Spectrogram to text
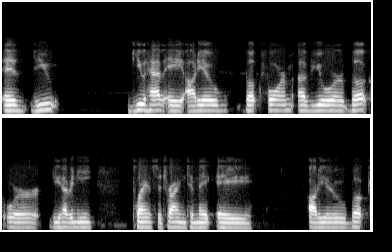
Is do you do you have a audio book form of your book, or do you have any plans to trying to make a audio book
